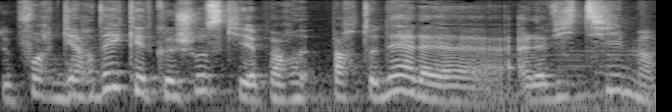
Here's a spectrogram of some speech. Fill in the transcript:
de pouvoir garder quelque chose qui appartenait à la, à la victime.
